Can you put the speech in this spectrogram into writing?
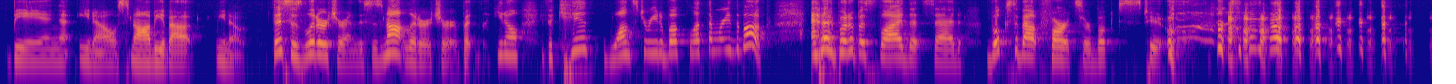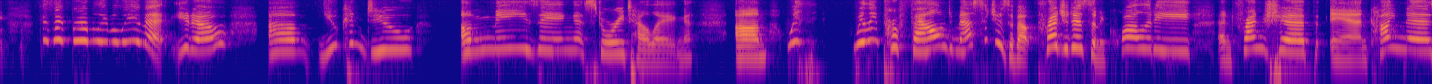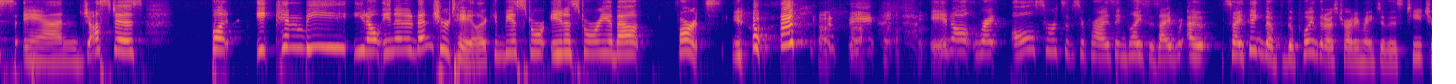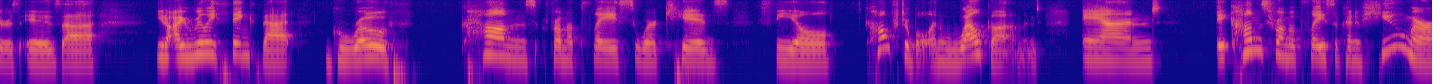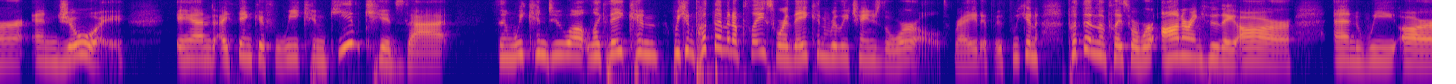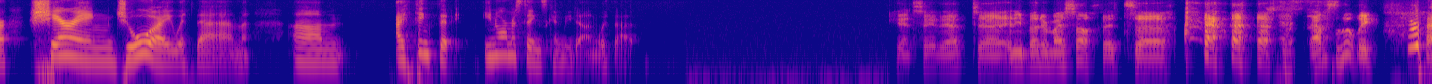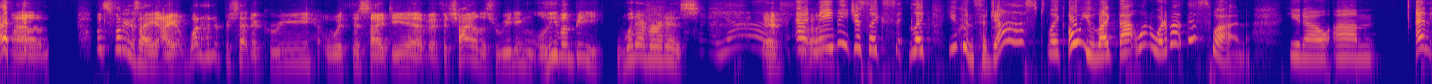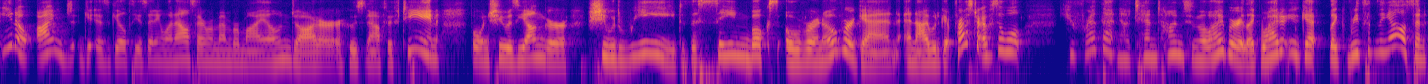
being you know snobby about you know this is literature and this is not literature. But, you know, if a kid wants to read a book, let them read the book. And I put up a slide that said, books about farts are books too. Because I firmly believe it, you know? Um, you can do amazing storytelling um, with really profound messages about prejudice and equality and friendship and kindness and justice. But it can be, you know, in an adventure tale. It can be a story in a story about farts. You know, it, can be, in all right all sorts of surprising places. I, I so I think the the point that I was trying to make to those teachers is, uh, you know, I really think that growth comes from a place where kids feel comfortable and welcomed and it comes from a place of kind of humor and joy and i think if we can give kids that then we can do all like they can we can put them in a place where they can really change the world right if, if we can put them in a place where we're honoring who they are and we are sharing joy with them um, i think that enormous things can be done with that can't say that uh, any better myself. It's uh, absolutely. Right. Um, what's funny is I, I 100% agree with this idea of if a child is reading, leave them be, whatever it is. Yeah. If, and uh, maybe just like like you can suggest like, oh, you like that one? What about this one? You know, um, and you know i'm as guilty as anyone else i remember my own daughter who's now 15 but when she was younger she would read the same books over and over again and i would get frustrated i would say well you've read that now 10 times from the library like why don't you get like read something else and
